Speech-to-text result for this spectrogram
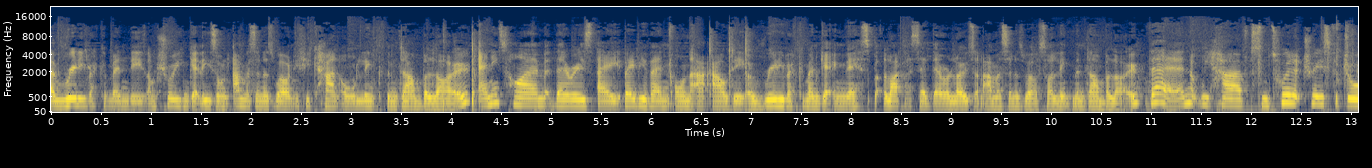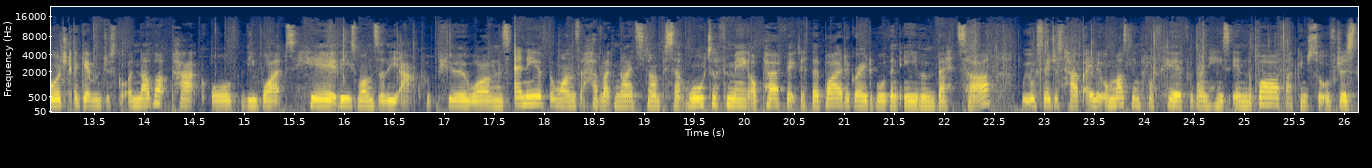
I really recommend these. I'm sure you can get these on Amazon as well. And if you can, I'll link them down below. Anytime there is a baby event on at Aldi, I really recommend getting this. But like I said, there are loads on Amazon as well. So I'll link them down below. Then we have some toiletries for George. Again, we've just got another pack of the wipes here. These ones are the Aqua Pure ones. Any of the ones that have like 99% water for me are perfect. If they're biodegradable, then even better. We also just have a little muslin cloth here for when he's in the bath. I can sort of just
